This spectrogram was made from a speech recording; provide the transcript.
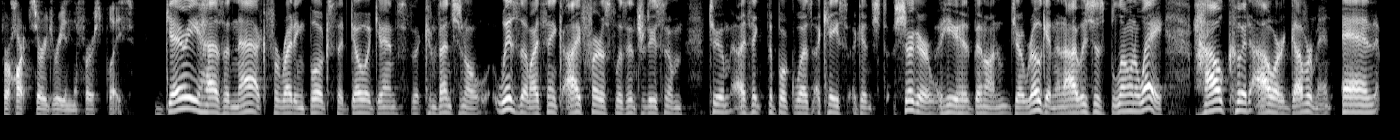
for heart surgery in the first place. Gary has a knack for writing books that go against the conventional wisdom. I think I first was introducing him to him. I think the book was A Case Against Sugar. He had been on Joe Rogan, and I was just blown away. How could our government and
